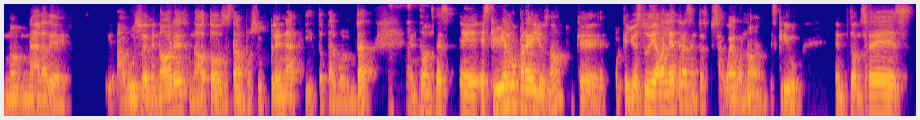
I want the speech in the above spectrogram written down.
no, nada de abuso de menores, no, todos estaban por su plena y total voluntad. Entonces, eh, escribí algo para ellos, ¿no? Que, porque yo estudiaba letras, entonces, pues a huevo, ¿no? Escribo. Entonces,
